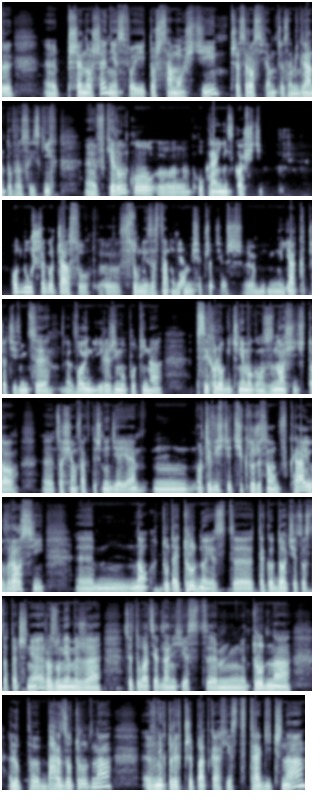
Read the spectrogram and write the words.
przenoszenie swojej tożsamości przez Rosjan, przez emigrantów rosyjskich e, w kierunku e, ukraińskości. Od dłuższego czasu w sumie zastanawiamy się przecież, jak przeciwnicy wojny i reżimu Putina psychologicznie mogą znosić to, co się faktycznie dzieje. Mm, oczywiście ci, którzy są w kraju, w Rosji, no, tutaj trudno jest e, tego dociec ostatecznie. Rozumiemy, że sytuacja dla nich jest trudna lub bardzo trudna. W niektórych przypadkach jest tragiczna,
